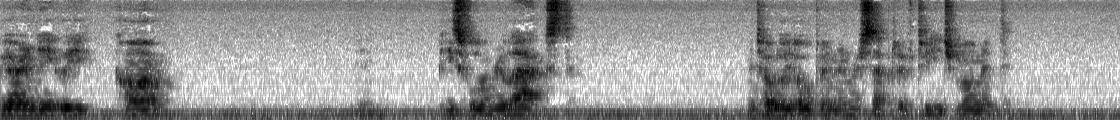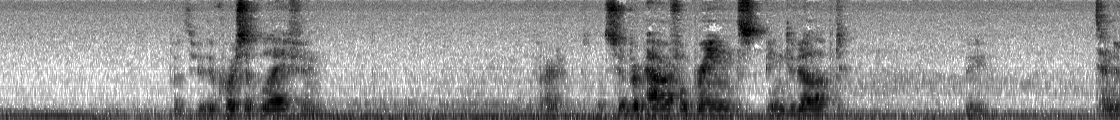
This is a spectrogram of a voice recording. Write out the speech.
we are innately calm peaceful and relaxed and totally open and receptive to each moment. But through the course of life and our super powerful brains being developed, we tend to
